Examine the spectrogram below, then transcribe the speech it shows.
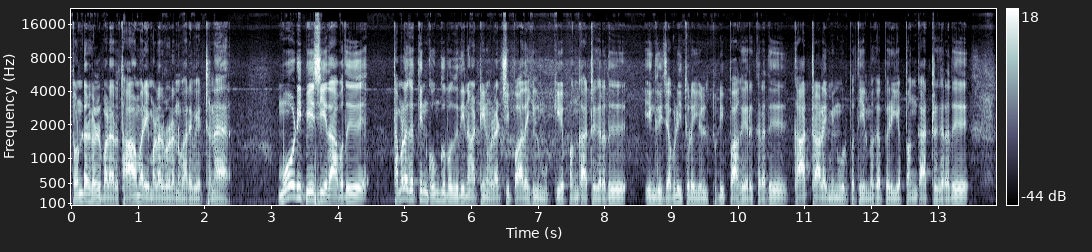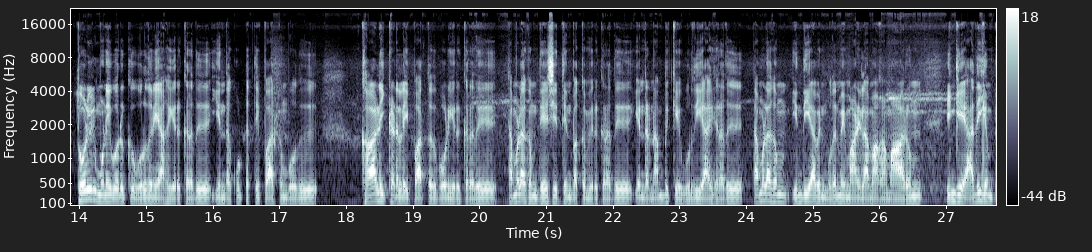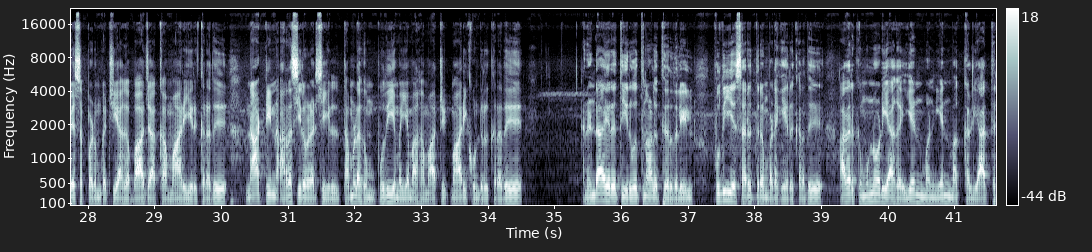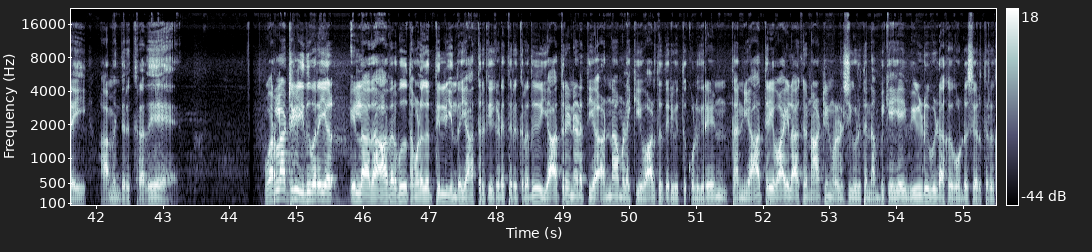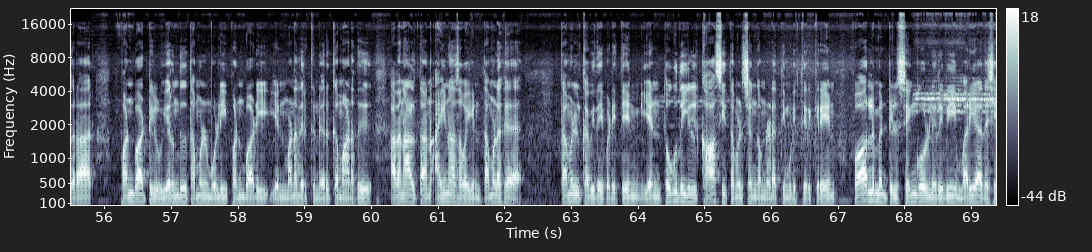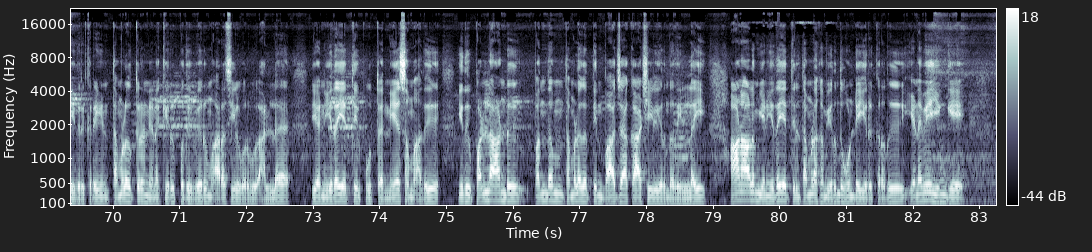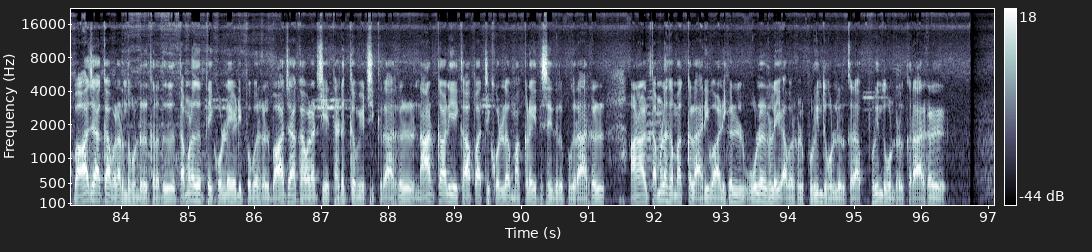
தொண்டர்கள் பலர் தாமரை மலர்களுடன் வரவேற்றனர். மோடி பேசியதாவது தமிழகத்தின் கொங்கு பகுதி நாட்டின் வளர்ச்சிப் பாதையில் முக்கிய பங்காற்றுகிறது. இங்கு ஜவுளித்துறையில் துடிப்பாக இருக்கிறது. காற்றாலை மின் உற்பத்தியில் மிகப்பெரிய பங்காற்றுகிறது. தொழில் முனைவோருக்கு உறுதுணையாக இருக்கிறது. இந்த கூட்டத்தை பார்க்கும்போது காலிக்கடலை பார்த்தது போல் இருக்கிறது தமிழகம் தேசியத்தின் பக்கம் இருக்கிறது என்ற நம்பிக்கை உறுதியாகிறது. தமிழகம் இந்தியாவின் முதன்மை மாநிலமாக மாறும். இங்கே அதிகம் பேசப்படும் கட்சியாக பாஜக மாறியிருக்கிறது. நாட்டின் அரசியல் வளர்ச்சியில் தமிழகம் புதிய மையமாக மாற்றி மாறிக்கொண்டிருக்கிறது. ரெண்டாயிரத்தி இருபத்தி நாலு தேர்தலில் புதிய சரித்திரம் படைக்க இருக்கிறது அதற்கு முன்னோடியாக என் மண் என் மக்கள் யாத்திரை அமைந்திருக்கிறது. வரலாற்றில் இதுவரை இல்லாத ஆதரவு தமிழகத்தில் இந்த யாத்திரைக்கு கிடைத்திருக்கிறது. யாத்திரை நடத்திய அண்ணாமலைக்கு வாழ்த்து தெரிவித்துக் கொள்கிறேன். தன் யாத்திரை வாயிலாக நாட்டின் வளர்ச்சி குறித்த நம்பிக்கையை வீடு வீடாக கொண்டு சேர்த்திருக்கிறார். பண்பாட்டில் உயர்ந்து தமிழ் மொழி பண்பாடு என் மனதிற்கு நெருக்கமானது. அதனால் தான் ஐநா சபையின் தமிழக தமிழ் கவிதை படித்தேன். என் தொகுதியில் காசி தமிழ் சங்கம் நடத்தி முடித்திருக்கிறேன். பார்லிமெண்ட்டில் செங்கோல் நிறுவி மரியாதை செய்திருக்கிறேன். தமிழகத்துடன் எனக்கு இருப்பது வெறும் அரசியல் உறவு அல்ல. என் இதயத்தில் பூத்த நேசம் அது. இது பல்லாண்டு பந்தம் தமிழகத்தின் பாஜக ஆட்சியில் இருந்ததில்லை. ஆனாலும் என் இதயத்தில் தமிழகம் இருந்து கொண்டே இருக்கிறது. எனவே இங்கே பாஜக வளர்ந்து கொண்டிருக்கிறது. தமிழகத்தை கொள்ளையடிப்பவர்கள் பாஜக வளர்ச்சியை தடுக்க முயற்சிக்கிறார்கள். நாற்காலியை காப்பாற்றிக் கொள்ள மக்களை திசை திருப்புகிறார்கள். ஆனால் தமிழக மக்கள் அறிவாளிகள் ஊழல்களை அவர்கள் புரிந்து கொண்டிருக்கிறார் புரிந்து கொண்டிருக்கிறார்கள்.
